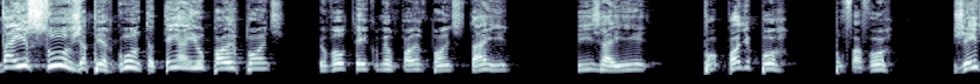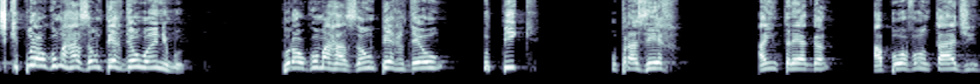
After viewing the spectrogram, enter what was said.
Daí surge a pergunta: tem aí o PowerPoint? Eu voltei com o meu PowerPoint, está aí. Fiz aí. Pode pôr, por favor. Gente que por alguma razão perdeu o ânimo, por alguma razão perdeu o pique, o prazer, a entrega, a boa vontade,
